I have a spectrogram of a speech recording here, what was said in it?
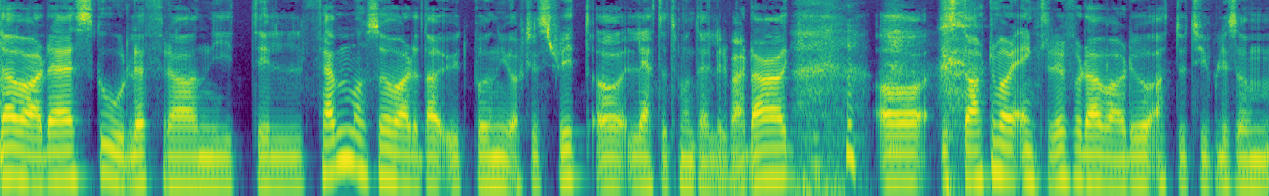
da var det skole fra ni til fem, og så var det da ut på New York Street og lete etter modeller hver dag. Og i starten var det enklere, for da var det jo at du typ liksom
